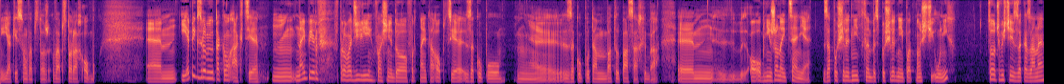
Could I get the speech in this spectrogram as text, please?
jakie są w App, Store, w App Store'ach obu. I Epic zrobił taką akcję. Najpierw wprowadzili właśnie do Fortnite'a opcję zakupu zakupu tam Battle Passa chyba o obniżonej cenie za pośrednictwem bezpośredniej płatności u nich co oczywiście jest zakazane,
